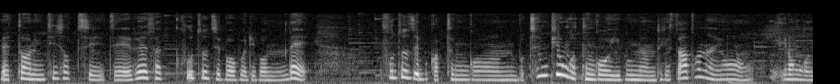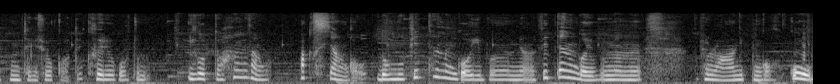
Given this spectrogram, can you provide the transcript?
레터링 티셔츠 이제 회색 후드 zip-up을 입었는데 후드 제복 같은 건 뭐 챔피온 같은 거 입으면 되게 싸잖아요. 이런 거 입으면 되게 좋을 것 같아요. 그리고 좀 이것도 항상 boxy한 거. 너무 fit되는 거 입으면 fit되는 거 입으면 별로 안 이쁜 것 같고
